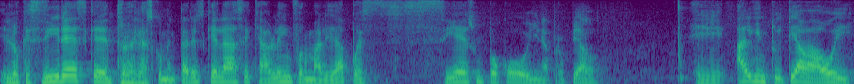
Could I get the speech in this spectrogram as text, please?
Lo que sí diré es que dentro de los comentarios que él hace, que habla de informalidad, pues sí es un poco inapropiado. Eh, alguien tuiteaba hoy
